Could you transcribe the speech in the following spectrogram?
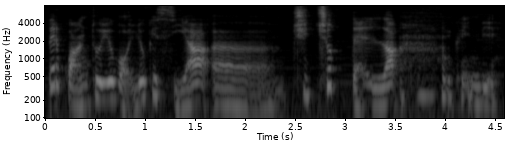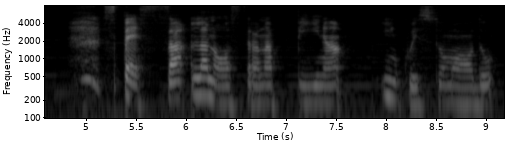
per quanto io voglio che sia uh, cicciottella, quindi spessa la nostra nappina in questo modo.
